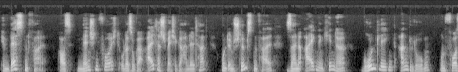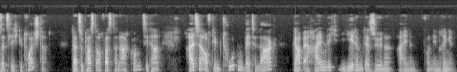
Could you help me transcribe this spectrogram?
im besten Fall aus Menschenfurcht oder sogar Altersschwäche gehandelt hat und im schlimmsten Fall seine eigenen Kinder grundlegend angelogen und vorsätzlich getäuscht hat. Dazu passt auch, was danach kommt, Zitat, als er auf dem Totenbette lag, gab er heimlich jedem der Söhne einen von den Ringen.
